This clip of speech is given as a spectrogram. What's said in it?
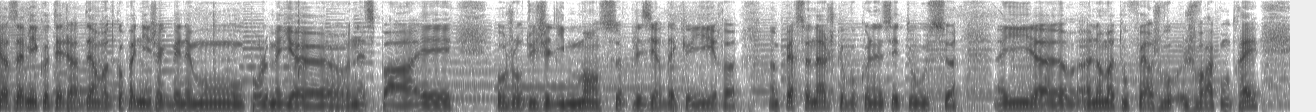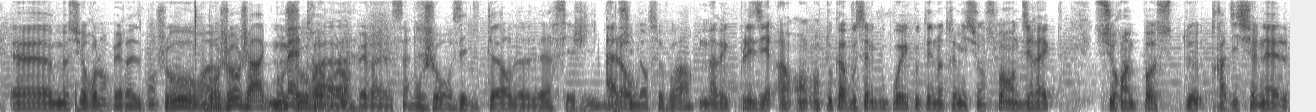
Chers amis, côté jardin, votre compagnie Jacques Benamou pour le meilleur, n'est-ce pas? Et aujourd'hui, j'ai l'immense plaisir d'accueillir un personnage que vous connaissez tous. Il un homme à tout faire, je vous, je vous raconterai. Euh, Monsieur Roland Pérez, bonjour. Bonjour Jacques, bonjour, euh, Roland Pérez. bonjour aux éditeurs de, de RCJ, merci Alors- de me recevoir. Avec plaisir. En tout cas, vous savez que vous pouvez écouter notre émission soit en direct sur un poste traditionnel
